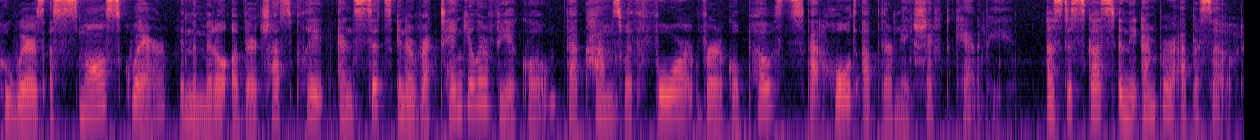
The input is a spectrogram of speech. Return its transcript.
who wears a small square in the middle of their chest plate and sits in a rectangular vehicle that comes with four vertical posts that hold up their makeshift canopy. As discussed in the Emperor episode,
